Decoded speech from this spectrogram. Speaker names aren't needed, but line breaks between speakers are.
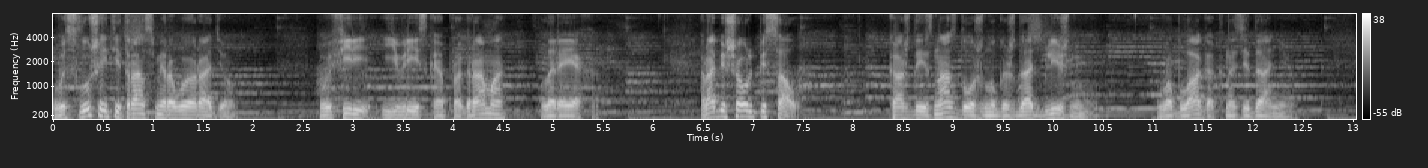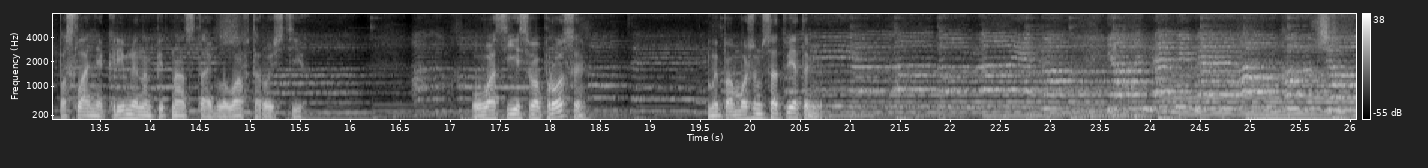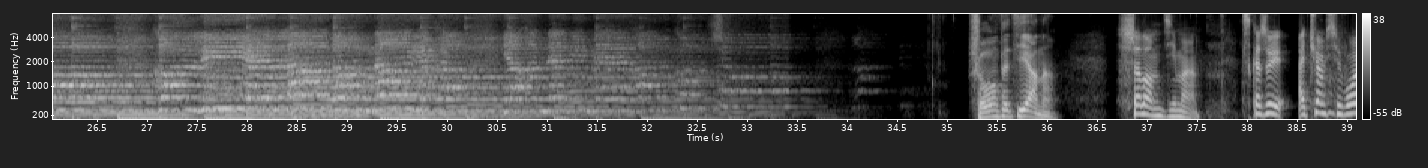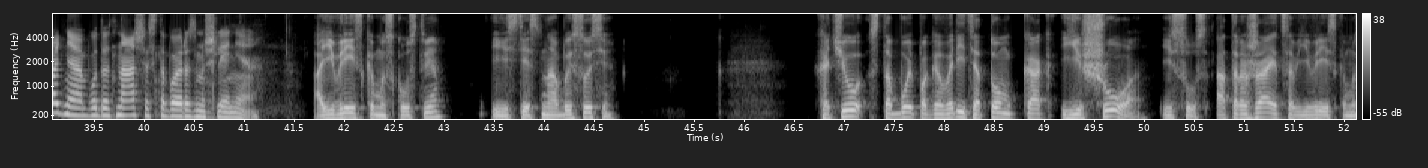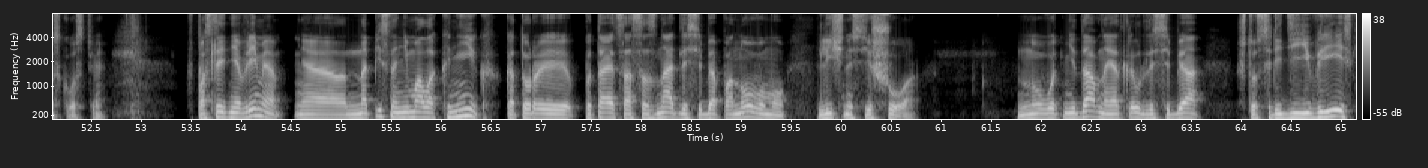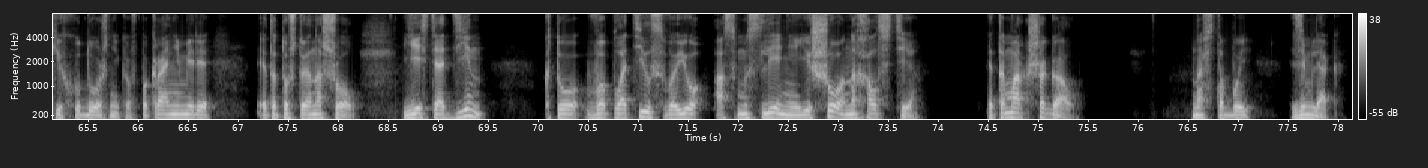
Вы слушаете Трансмировое радио. В эфире еврейская программа Ларееха. Раби Шауль писал, «Каждый из нас должен угождать ближнему, во благо к назиданию». Послание к римлянам, 15 глава, 2 стих. У вас есть вопросы? Мы поможем с ответами. Шалом, Татьяна.
Шалом, Дима. Скажи, о чем сегодня будут наши с тобой размышления?
О еврейском искусстве и, естественно, об Иисусе. Хочу с тобой поговорить о том, как Иешуа, Иисус, отражается в еврейском искусстве. В последнее время э, написано немало книг, которые пытаются осознать для себя по-новому личность Иешуа. Но вот недавно я открыл для себя что среди еврейских художников, по крайней мере, это то, что я нашел, есть один, кто воплотил свое осмысление Ешо на холсте. Это Марк Шагал, наш с тобой земляк.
